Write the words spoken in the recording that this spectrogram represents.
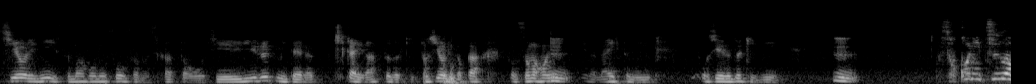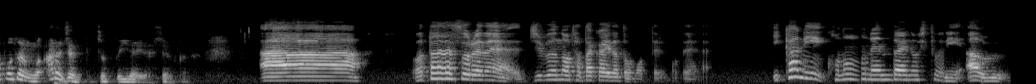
年寄りにスマホの操作の仕方を教えるみたいな機会があったとき、年寄りとか、そのスマホに興味がない人に教えるときに、うん。そこに通話ボタンがあるじゃんってちょっとイライラしちゃうから。あー、私それね、自分の戦いだと思ってるので、いかにこの年代の人に合う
